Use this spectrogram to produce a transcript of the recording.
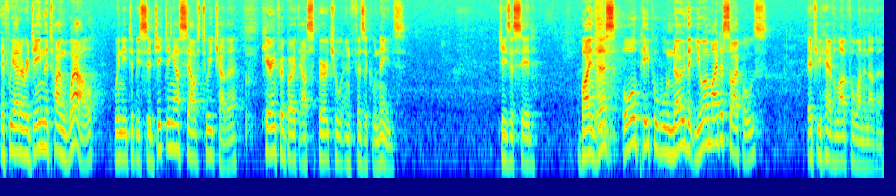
If we are to redeem the time well, we need to be subjecting ourselves to each other, caring for both our spiritual and physical needs. Jesus said, By this all people will know that you are my disciples if you have love for one another.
